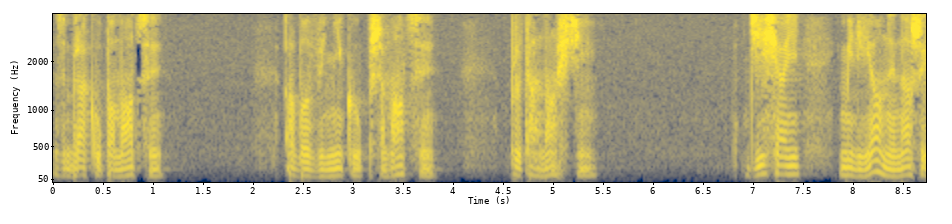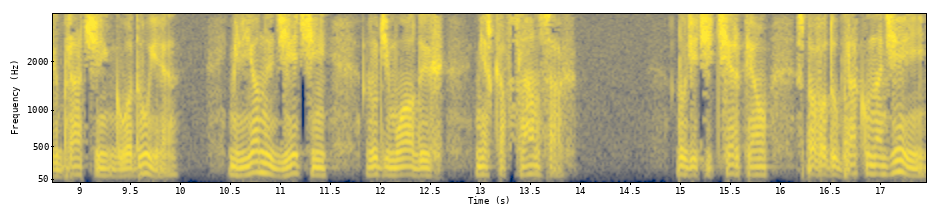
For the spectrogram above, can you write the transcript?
z braku pomocy albo w wyniku przemocy, brutalności. Dzisiaj miliony naszych braci głoduje, miliony dzieci, ludzi młodych mieszka w slumsach. Ludzie ci cierpią z powodu braku nadziei,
